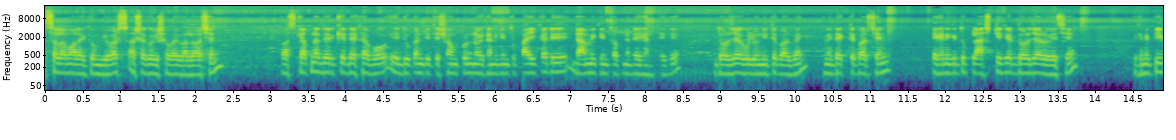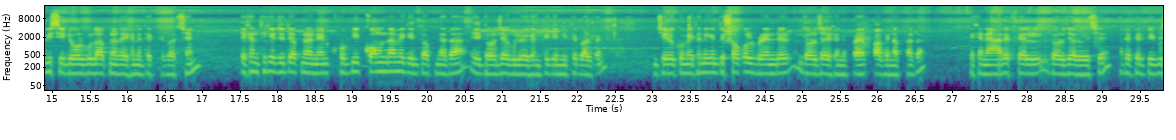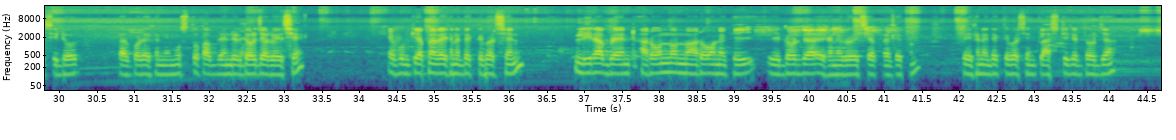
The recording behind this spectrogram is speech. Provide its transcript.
আসসালামু আলাইকুম ভিউয়ার্স, আশা করি সবাই ভালো আছেন। তো আজকে আপনাদেরকে দেখাবো এই দোকানটিতে সম্পূর্ণ, এখানে কিন্তু পাইকারি দামে কিন্তু আপনারা এখান থেকে দরজাগুলো নিতে পারবেন। এখানে দেখতে পাচ্ছেন এখানে কিন্তু প্লাস্টিকের দরজা রয়েছে। এখানে পিভিসি ডোরগুলো আপনারা এখানে দেখতে পাচ্ছেন। এখান থেকে যদি আপনারা নেন, খুবই কম দামে কিন্তু আপনারা এই দরজাগুলো এখান থেকে নিতে পারবেন। যেরকম এখানে কিন্তু সকল ব্র্যান্ডের দরজা এখানে পাবেন আপনারা। এখানে আরএফএল দরজা রয়েছে, আরএফএল পিভিসি ডোর, তারপরে এখানে মুস্তফা ব্র্যান্ডের দরজা রয়েছে, এবং কি আপনারা এখানে দেখতে পাচ্ছেন, লিরা ব্র্যান্ড, আরও অন্য অন্য আরও অনেকেই এই দরজা এখানে রয়েছে, আপনারা দেখুন। তো এখানে দেখতে পাচ্ছেন প্লাস্টিকের দরজা।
